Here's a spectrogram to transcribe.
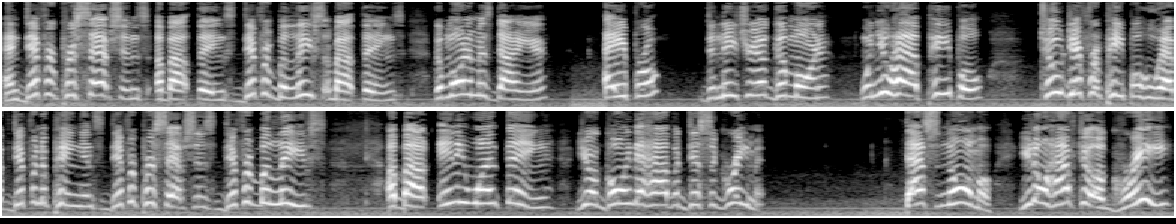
and different perceptions about things, different beliefs about things. Good morning, Miss Diane. April, Denitria, good morning. When you have people, two different people who have different opinions, different perceptions, different beliefs about any one thing, you're going to have a disagreement. That's normal. You don't have to agree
